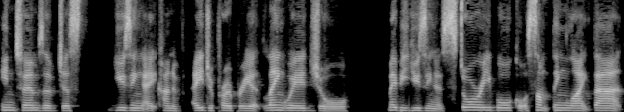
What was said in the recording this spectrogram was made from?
in terms of just using a kind of age appropriate language or maybe using a storybook or something like that?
